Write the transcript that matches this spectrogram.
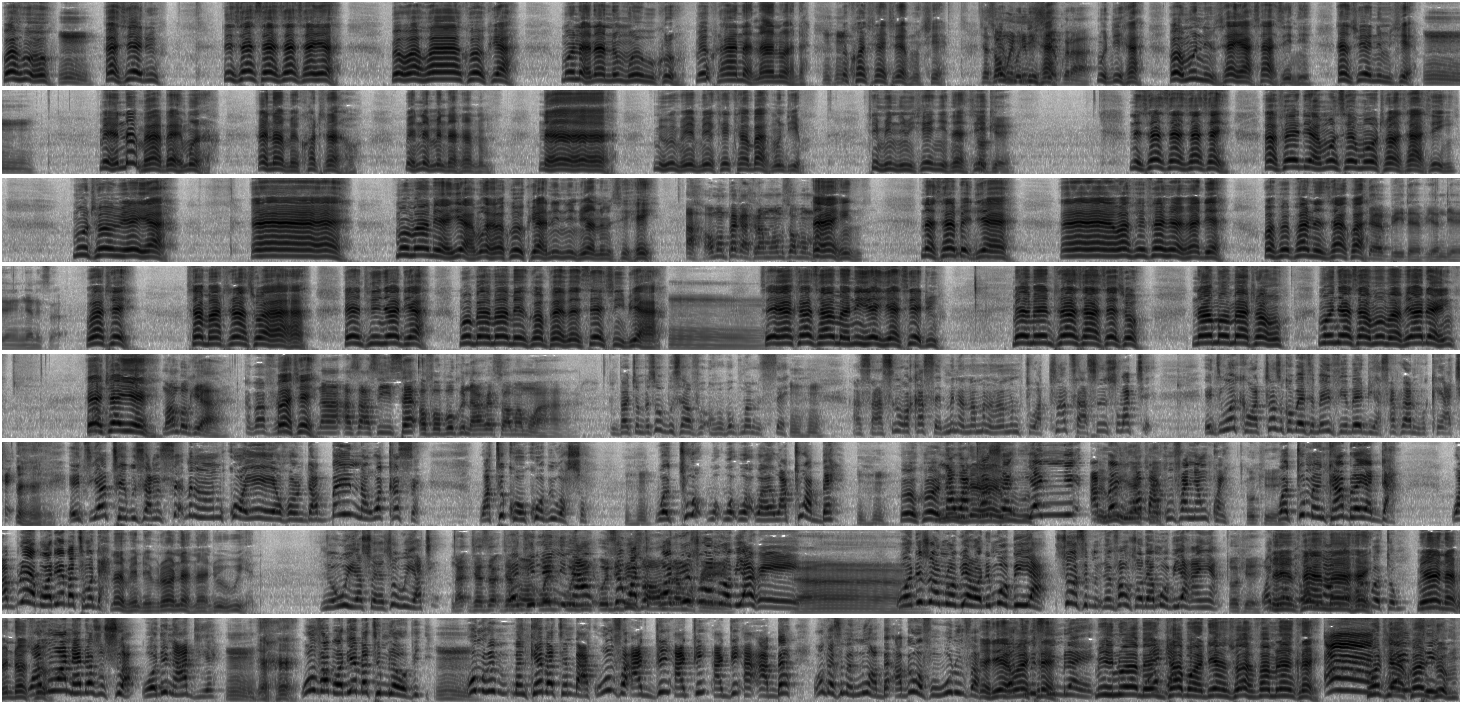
wahu o mm. ɛsɛ du ne sɛsɛsɛsɛn a mewɔ hɔ a kɔɔkua mo nananom mo awu kuro me koraa nana no ada mhm. mekɔ kyerɛkyerɛ mo hyeɛ mudi ha mudi ha ɔ mo nim sɛ yɛ asase ni ɛnso ɛnim hyeɛ mm. me na maabaa mu a ɛna mekɔtena hɔ me ne me nananom na mekeka baa mo diem nti menim hyeɛ nyinaa sɛ ɛdi Ne sɛ sɛ sɛ sɛ afei deɛ mo se moretɔn asase yi motɔn wie yɛ a ɛɛ mo maa mi ayi a mo akuakua ne ne nuanom se hei. ah ɔmo mpɛ kakra mo ɔmo sɛ ɔmo mma. ɛɛ na sɛ bɛ deɛ ɛɛ wafefɛ hwɛhwɛ deɛ wɔpepa ne nsa akɔ a. dabi dabi ɛn deɛ ɛnyɛ ne saa. wate. Sɛ matena so a, enti nyɛ deɛ a mobɛma me compensation biara. Mm. Sɛ yɛka saa ma ne yɛ yɛ sɛ du, me mentra asase so na mommɛtɔ ho, monyɛ sɛ moma me adɛn? Ɛtwa yie. Mampoki a. Bate. Na asase yi sɛ ɔfɔpoku na ahwɛ so ama mo a. Mpatwɔ mpɛ sɛ obusa ɔfɔpoku ma me sɛ, mhm. asase no wɔka sɛ me nana mo nana mo nto atena asase no so akyɛ. Enti wɔka wɔatena so kɔ bɛyɛ sɛ bɛyɛ mfeɛ bɛyɛ aduasa koraa na wɔka akyɛ. Enti yɛakyɛ bisa no sɛ me nananom kɔɔ yɛyɛyɛ hɔ no da bɛn na wɔka sɛ wɔate kookoo bi wɔ so. Mhm. Wɔatu wɔato abɛ. Mhm. Na wɔka sɛ yɛnye abɛ nyiwa baako fa nyɛ nkwan. Wɔatu menkaa berɛ yɛ da. Wɔabrɛ yɛ bɔɔdeɛ bɛtem da. Na mede berɛ na na de owuiɛ no. na owu yɛ so yɛ so owu yɛ akyɛ. na kyɛ sɛ kyɛ sɛ ɔdi ne nyinaa sɛ wɔdi so ɔmmerɛ obi ahwee wɔdi so ɔmmerɛ obi ahwee ɔdi mu obi ya sɛ ɔsi ne nfa so ɔdi mu obi ahan ya ɔdi ɔdi na ɔdi mu tom wɔn wɔn na ɛdɔ so so a wɔdi na adeɛ wɔn fa bɔdeɛ bɛ ti mmerɛ obi wɔn mu bi mɛnkɛ bɛ ti baako wɔn fa adwen adwen adwen abɛ wɔn kɛse mɛ nu abɛ abɛ wɔ fo wɔn fa bɛ ti mi si mmerɛ yɛ mi nu abɛ ntwa bɔdeɛ nso anfa mmerɛ nkran wɔn ti akɔntom.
